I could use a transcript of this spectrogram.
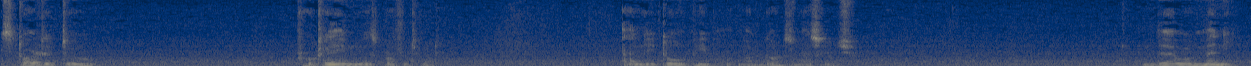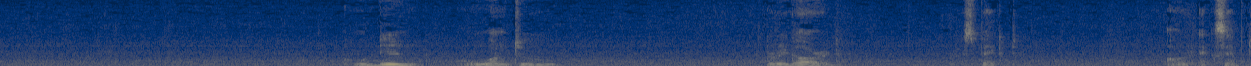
اسٹارٹ ٹو پروٹ پروفیٹ اینڈ یو ڈونٹ پی بال God's message there were many who ڈ We want to regard, respect, or accept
